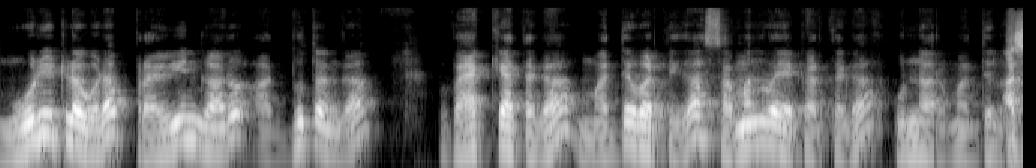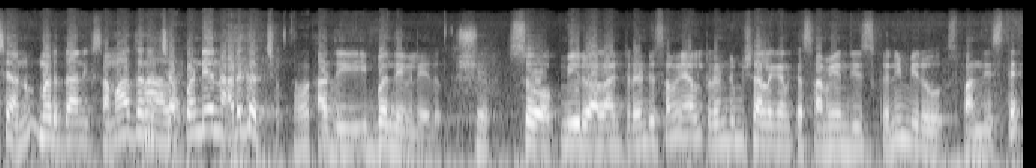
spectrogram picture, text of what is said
మూడిట్లో కూడా ప్రవీణ్ గారు అద్భుతంగా వ్యాఖ్యాతగా మధ్యవర్తిగా సమన్వయకర్తగా ఉన్నారు మధ్యలో. రాశాను. మరి దానికి సమాధానం చెప్పండి అని అడగచ్చు. అది ఇబ్బంది ఏమి లేదు. సో మీరు అలాంటి రెండు సమయాలు రెండు నిమిషాలు కనుక సమయం తీసుకొని మీరు స్పందిస్తే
